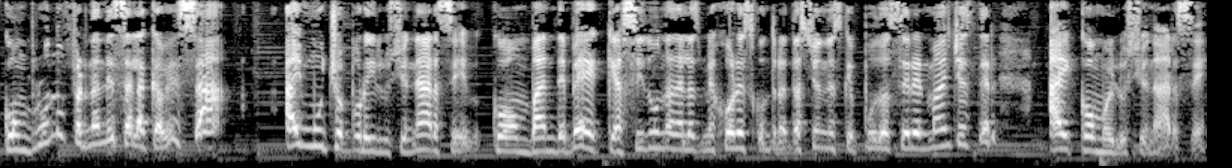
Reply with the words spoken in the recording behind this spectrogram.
Con Bruno Fernández a la cabeza hay mucho por ilusionarse. Con Van de Beek, que ha sido una de las mejores contrataciones que pudo hacer el Manchester, hay como ilusionarse.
